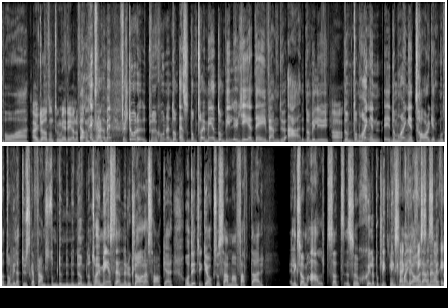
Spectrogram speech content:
på... Jag är glad att de tog med det i alla Ja, fall. exakt. Men förstår du? Produktionen, de, alltså, de tar ju med, de vill ju ge dig vem du är. De, vill ju, Ja. de, de, har ingen, de har ingen target mot att de vill att du ska framstå som dum, dum, dum, dum. De tar ju med sen när du klarar saker. Och det tycker jag också sammanfattar liksom allt. Så, att, så skylla på klippning man Exakt, att göra, vissa men saker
